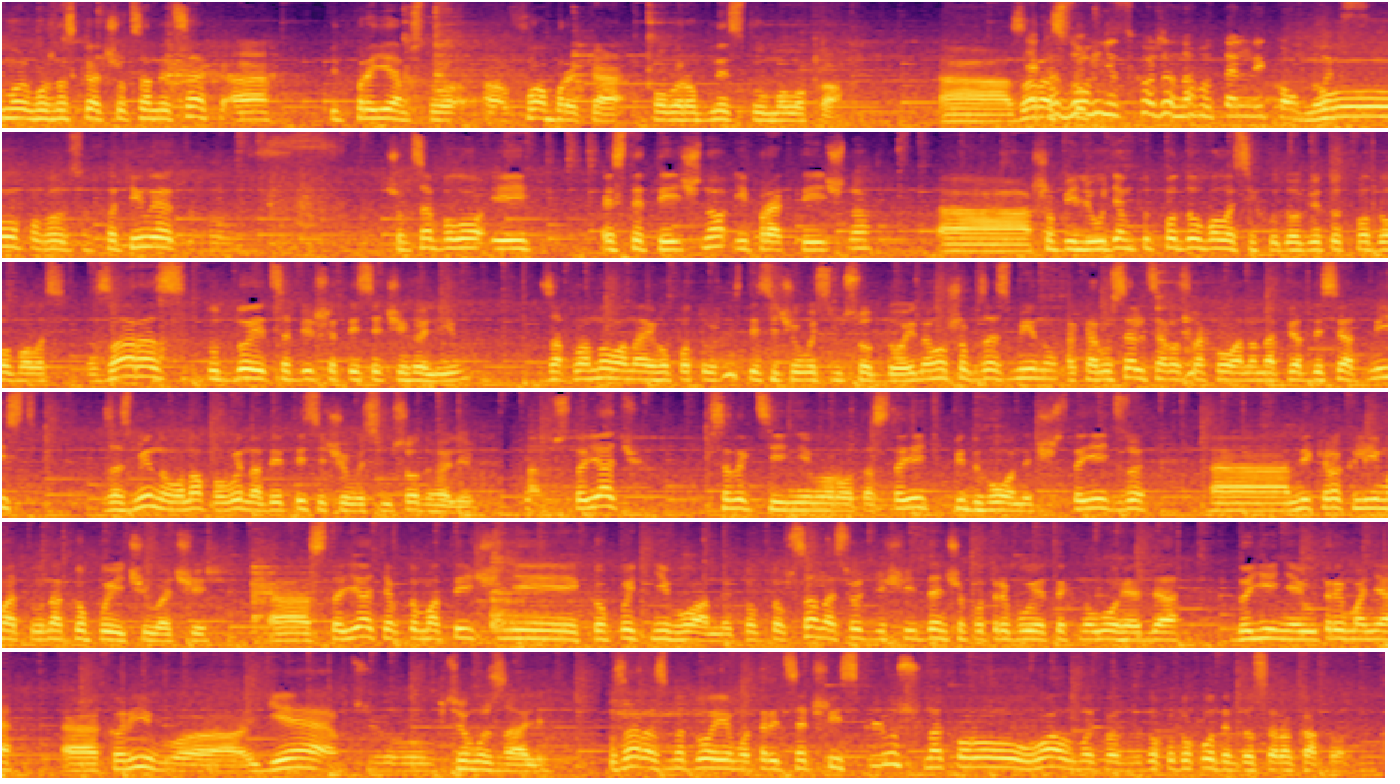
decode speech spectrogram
Можна сказати, що це не цех, а підприємство, а фабрика по виробництву молока. А, Яка зараз тут, зовні схожа на готельний комплекс. ну, хотіли, щоб це було і естетично, і практично, а, щоб і людям тут подобалось, і худобі тут подобалось. Зараз тут доїться більше тисячі голів. Запланована його потужність 1800 дойного, щоб за зміну. Карусель ця розрахована на 50 місць. За зміну вона повинна дати 1800 голів. Стоять селекційні ворота, стоїть підгонич, стоїть е, мікроклімату накопичувачі, е, стоять автоматичні копитні ванни. Тобто, все на сьогоднішній день, що потребує технологія для доїння і утримання е, корів, є в цьому залі. Зараз ми доїмо 36 плюс на корову, вал ми доходимо до 40 тонн.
